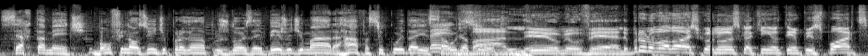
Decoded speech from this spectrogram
certamente. Bom finalzinho de programa pros dois aí. Beijo de Mara. Rafa, se cuida aí. Beijo. Saúde a todos. Valeu, meu velho. Bruno Voloche conosco aqui no Tempo Esportes.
